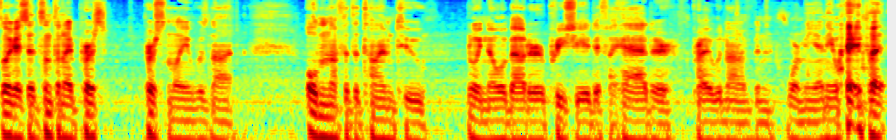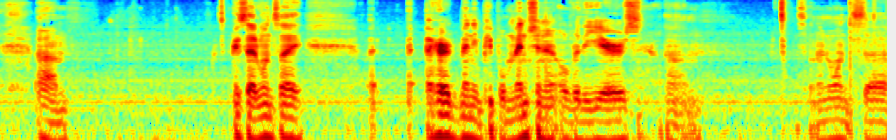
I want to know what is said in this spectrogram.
So, like I said, something I pers- personally was not old enough at the time to really know about or appreciate if I had, or probably would not have been for me anyway. But um, like I said, once I I heard many people mention it over the years. Um, so then once uh,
